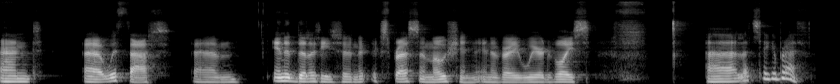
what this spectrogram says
and uh, with that, um, inability to express emotion in a very weird voice, uh, let's take a breath.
